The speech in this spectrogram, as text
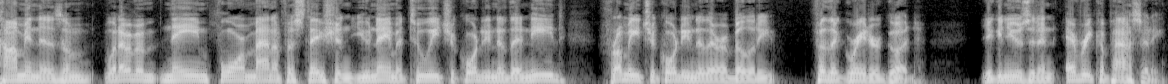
Communism, whatever name, form, manifestation, you name it, to each according to their need, from each according to their ability, for the greater good. You can use it in every capacity.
